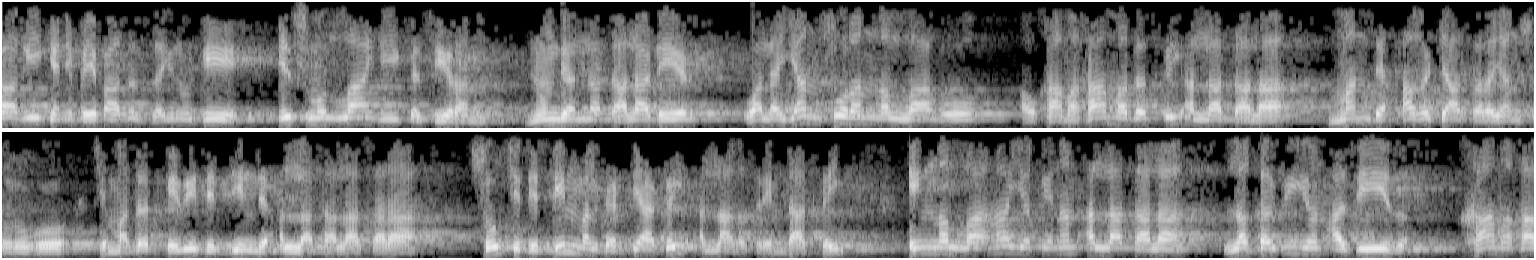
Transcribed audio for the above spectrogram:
پاغي کني په عبادت زینو کې اسم الله کثیرا نوم دی الله تعالی ډیر ولا ينصرن الله او خامخا مدد کوي الله تعالی من د هغه چا سره ينصره چې مدد کوي د دین د الله تعالی سره سوچ د دین ملګرتیا کوي الله غسر امداد کوي ان الله یقینا الله تعالی لقوی عزیز خامخا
